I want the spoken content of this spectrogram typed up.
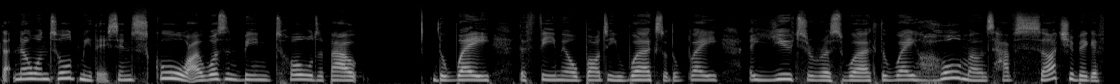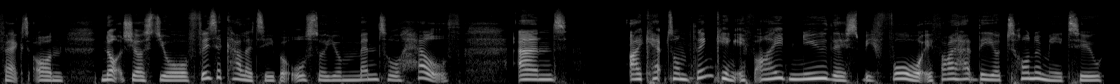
that no one told me this. In school, I wasn't being told about the way the female body works or the way a uterus works the way hormones have such a big effect on not just your physicality but also your mental health and I kept on thinking if I knew this before, if I had the autonomy to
